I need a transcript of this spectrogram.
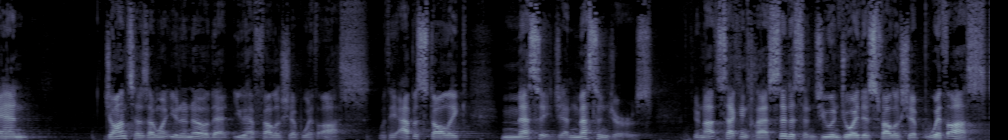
And John says, I want you to know that you have fellowship with us, with the apostolic message and messengers. You're not second class citizens. You enjoy this fellowship with us.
